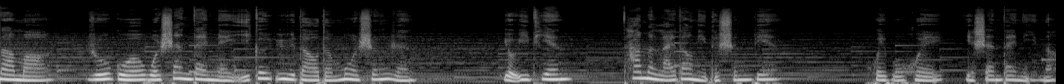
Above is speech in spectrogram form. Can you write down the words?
那么，如果我善待每一个遇到的陌生人，有一天，他们来到你的身边，会不会也善待你呢？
